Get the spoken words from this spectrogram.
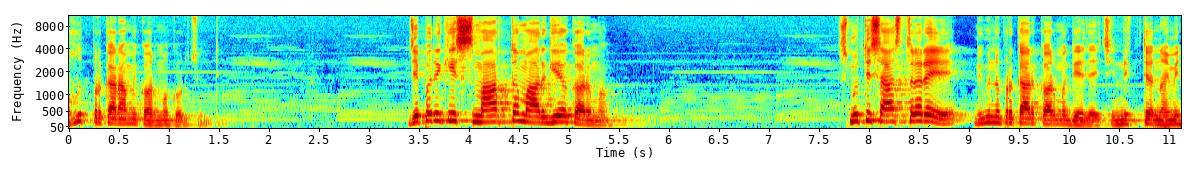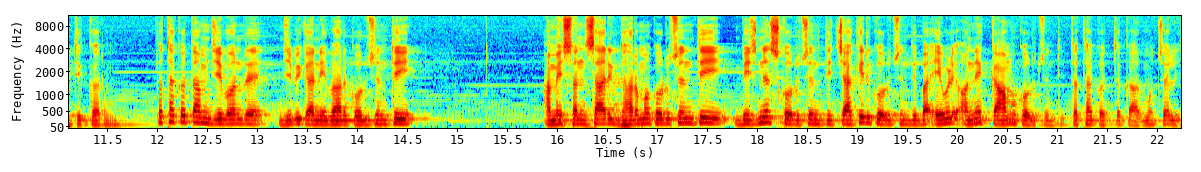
बहुत प्रकार आम कर्म करपरिक स्मार्त मार्गीय कर्म। स्मृति शास्त्र रे विभिन्न प्रकार कर्म दि जा नित्य नैमित्तिक कर्म तथा आम जीवन में जीविका निर्वाह करें संसारिक धर्म करजनेस कराकर करक कम करथाकथित कर्म चली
